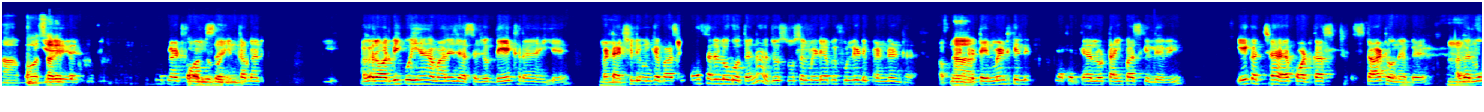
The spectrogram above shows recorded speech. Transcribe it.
हाँ बहुत सारे प्लेटफॉर्म्स हैं इनका मैंने अगर और भी कोई है हमारे जैसे जो देख रहे हैं ये बट एक्चुअली हम्म। उनके पास बहुत सारे लोग होते हैं ना जो सोशल मीडिया पे फुल्ली डिपेंडेंट है अपने एंटरटेनमेंट हाँ। के लिए या फिर कह लो टाइम पास के लिए भी एक अच्छा है पॉडकास्ट स्टार्ट होने पे। हम्म। अगर वो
